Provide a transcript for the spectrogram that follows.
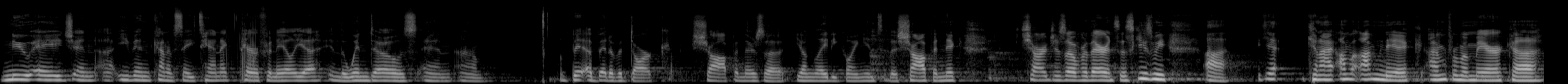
new age and uh, even kind of satanic paraphernalia in the windows and um, a bit a bit of a dark shop, and there's a young lady going into the shop, and Nick charges over there and says, "Excuse me, uh, yeah, can I? I'm, I'm Nick. I'm from America.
